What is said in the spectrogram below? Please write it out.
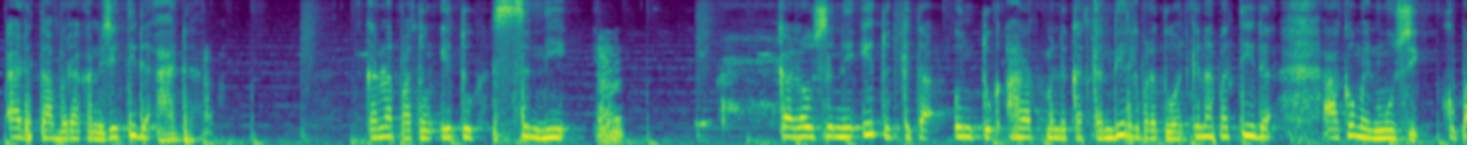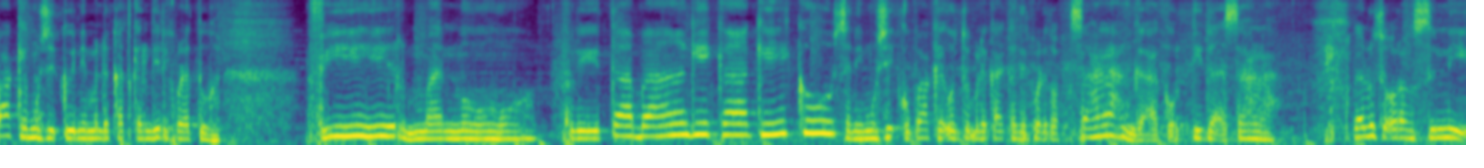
ada tabrakan di sini? Tidak ada. Karena patung itu seni. Kalau seni itu kita untuk alat mendekatkan diri kepada Tuhan, kenapa tidak? Aku main musik, ku pakai musikku ini mendekatkan diri kepada Tuhan. Firmanmu, berita bagi kakiku. Seni musik ku pakai untuk mendekatkan diri kepada Tuhan. Salah nggak aku? Tidak salah. Lalu seorang seni,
